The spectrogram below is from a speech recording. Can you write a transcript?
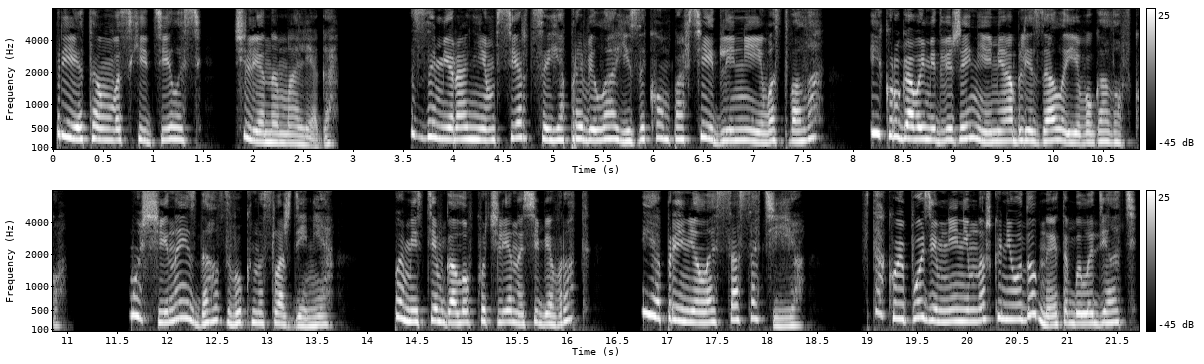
при этом восхитилась членом Олега. С замиранием в сердце я провела языком по всей длине его ствола и круговыми движениями облизала его головку. Мужчина издал звук наслаждения. Поместив головку члена себе в рот, я принялась сосать ее. В такой позе мне немножко неудобно это было делать,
